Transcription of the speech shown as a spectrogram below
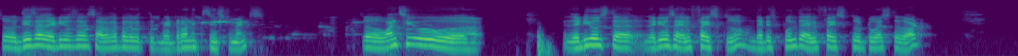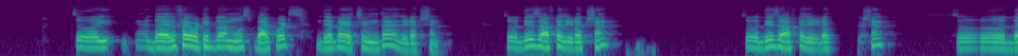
So these are reducers available with Medtronic's instruments. So once you uh, reduce the reduce the L5 screw, that is pull the L5 screw towards the rod. So the L5 vertebra moves backwards, thereby achieving the reduction. So this is after reduction. So this is after reduction. So the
